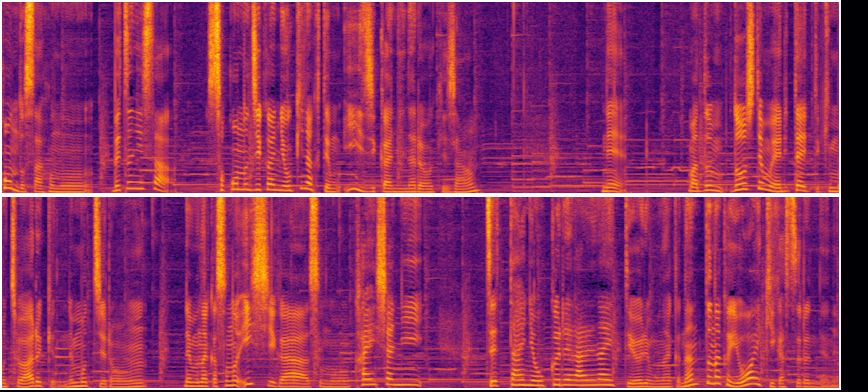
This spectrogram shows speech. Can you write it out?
今度さこの別にさそこの時間に起きなくてもいい時間になるわけじゃん。ねえ。まあどどうしてもやりたいって気持ちはあるけどねもちろん。でもなんかその意志がその会社に絶対に遅れられないっていうよりもなんかなんとなく弱い気がするんだよね。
